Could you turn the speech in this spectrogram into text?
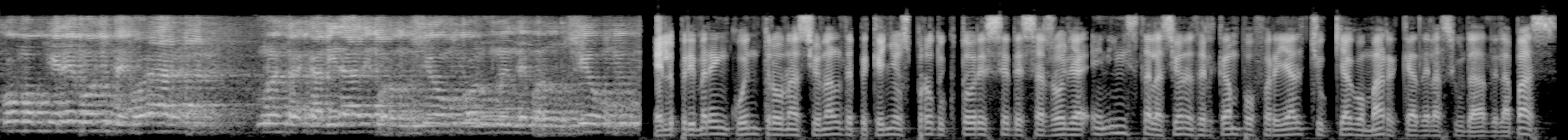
cómo queremos mejorar nuestra calidad de producción, volumen de producción. El primer encuentro nacional de pequeños productores se desarrolla en instalaciones del campo ferial Chuquiago Marca de la ciudad de La Paz.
